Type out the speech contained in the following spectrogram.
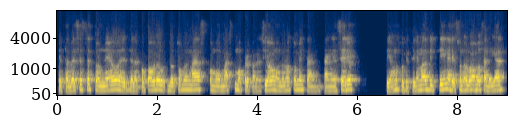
que tal vez este torneo de, la Copa Oro lo tomen más como, más como preparación o no lo tomen tan, tan en serio, digamos, porque tiene más victimas, eso no lo vamos a negar,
